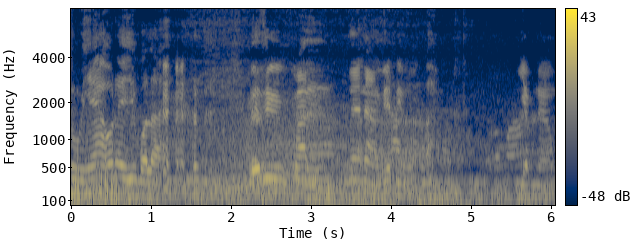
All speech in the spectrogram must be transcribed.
สู่แฮวได้อยู่บ่ล่ะเดี๋ยวคือวันในหนาเวียดนี่วะเหยียบน้ำ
